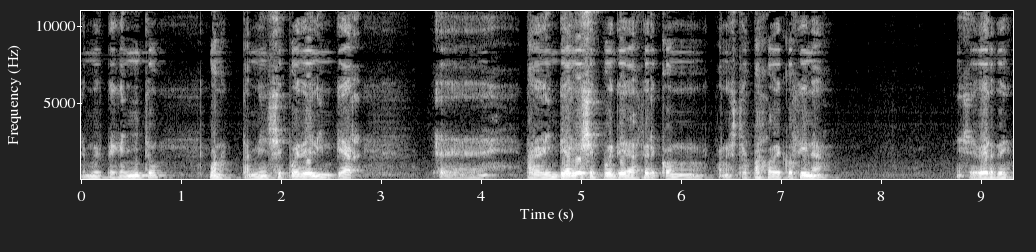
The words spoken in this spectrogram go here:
muy pequeñito. Bueno, también se puede limpiar. Eh, para limpiarlo se puede hacer con, con estropajo de cocina, ese verde,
